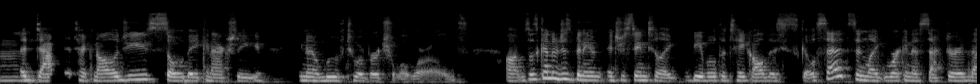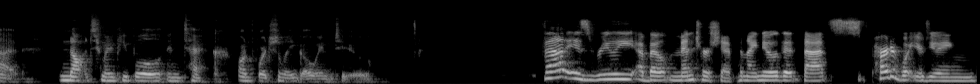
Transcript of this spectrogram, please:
mm. adapt their technology so they can actually you know move to a virtual world. Um, so it's kind of just been interesting to like be able to take all these skill sets and like work in a sector that not too many people in tech unfortunately go into. That is really about mentorship and i know that that's part of what you're doing.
